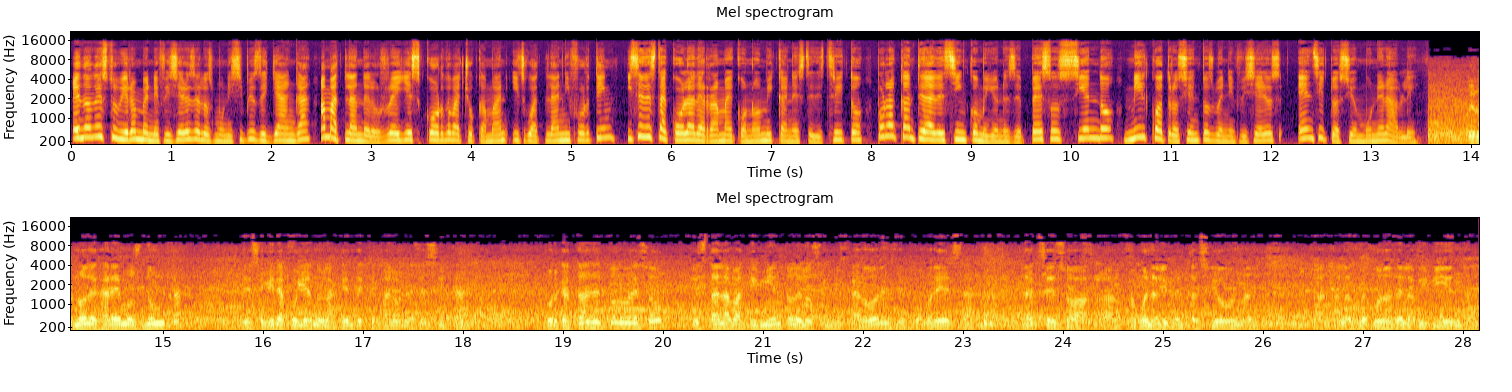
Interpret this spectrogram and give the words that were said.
en donde estuvieron beneficiarios de los municipios de Yanga, Amatlán de los Reyes, Córdoba, Chocamán, Izhuatlán y Fortín, y se destacó la derrama económica en este distrito por la cantidad de 5 millones de pesos, siendo 1.400 beneficiarios en situación vulnerable. Pero no dejaremos nunca de seguir apoyando a la gente que más lo necesita, porque atrás de todo eso está el abatimiento de los indicadores de pobreza, de acceso a, buena alimentación, a las mejoras de la vivienda,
